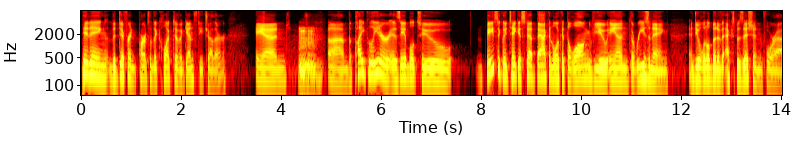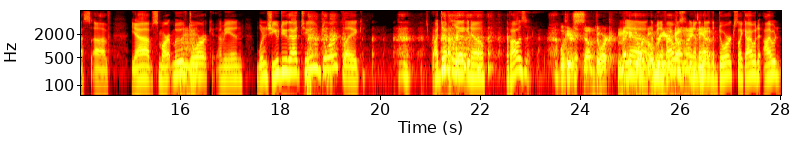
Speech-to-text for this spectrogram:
pitting the different parts of the collective against each other, and Mm-hmm. um, the Pyke leader is able to basically take a step back and look at the long view and the reasoning and do a little bit of exposition for us of yeah smart move Mm-hmm. dork i mean wouldn't you do that too dork like i definitely you know if i was Look here, sub dork, mega yeah dork over i mean here. if i was you know the head of the dorks like i would i would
